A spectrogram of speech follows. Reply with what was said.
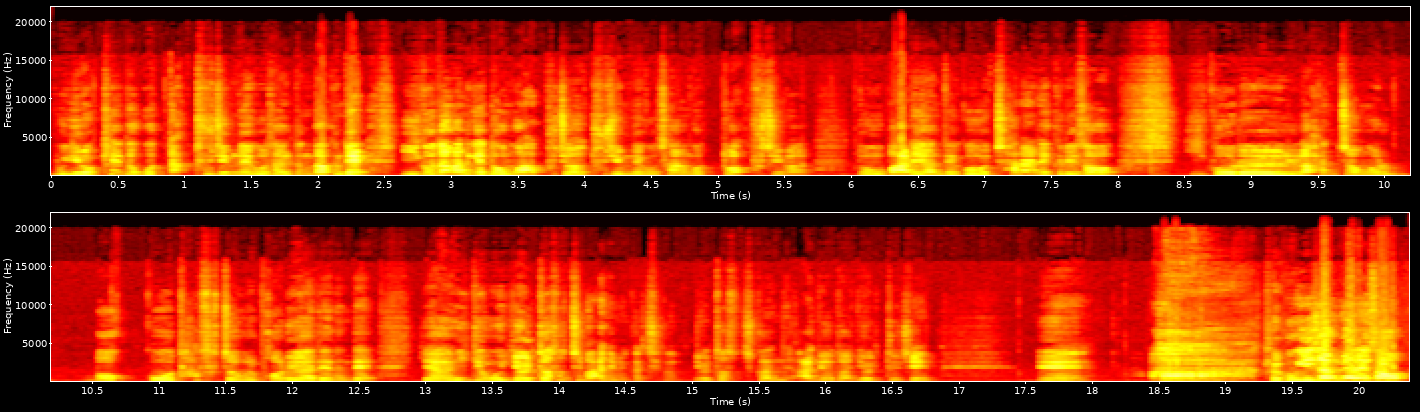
뭐 이렇게 두고 딱 두 집 내고 살든가. 근데 이거 당하는 게 너무 아프죠. 두 집 내고 사는 것도 아프지만. 너무 말이 안 되고 차라리 그래서 이거를 한 점을 먹고 다섯 점을 버려야 되는데 야 이게 뭐 열다섯 집 아닙니까 지금? 열다섯 집 아니어도 한 열두 집예. 아, 결국 이 장면에서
